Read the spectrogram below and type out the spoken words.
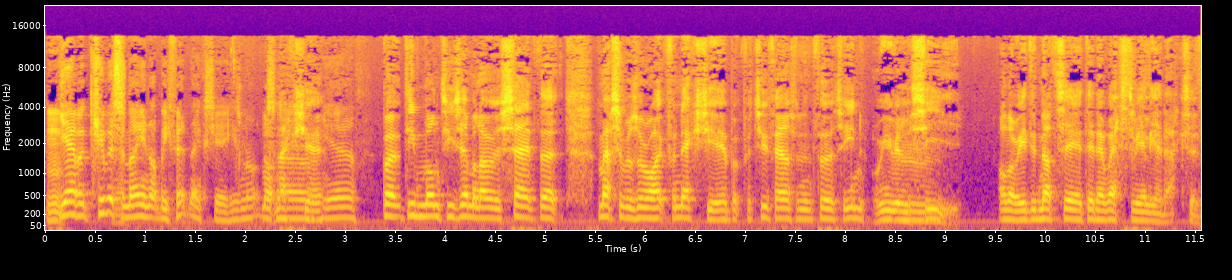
Hmm. Yeah, but Kubica may not be fit next year. He's not. Not so, next uh, year. Yeah. But Di Montezemolo has said that Massa was all right for next year, but for 2013, we will hmm. see. Although he did not say it in a Westphalian accent.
